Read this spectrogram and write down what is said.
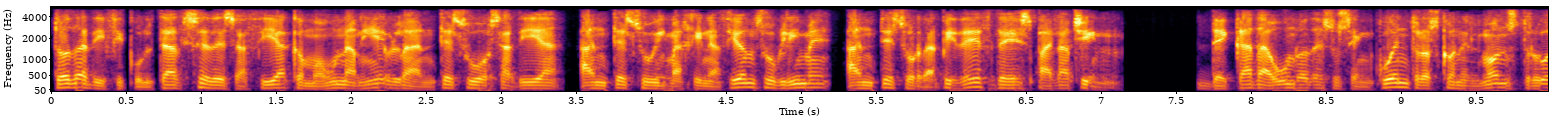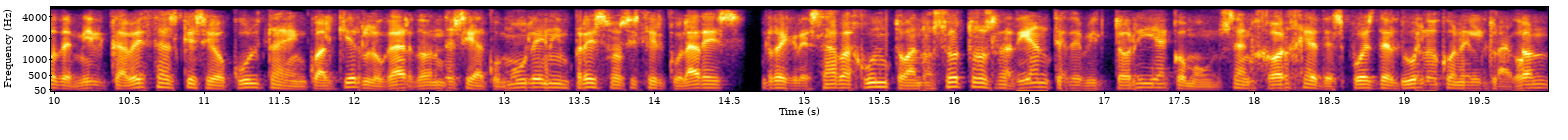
Toda dificultad se deshacía como una niebla ante su osadía, ante su imaginación sublime, ante su rapidez de espadachín. De cada uno de sus encuentros con el monstruo de mil cabezas que se oculta en cualquier lugar donde se acumulen impresos y circulares, regresaba junto a nosotros radiante de victoria como un San Jorge después del duelo con el dragón,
